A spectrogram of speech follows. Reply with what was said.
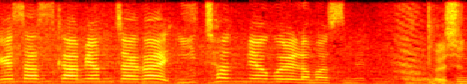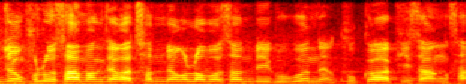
중국의 사스 감염자가 2,000명을 넘었습니다. 네, 신종플루 사망자가 1,000명을 넘어선 미국은 국가 비상사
